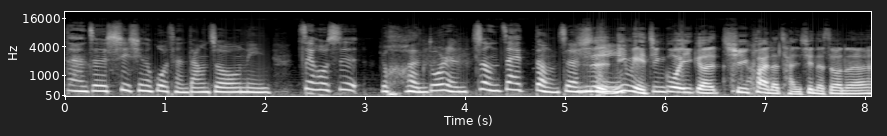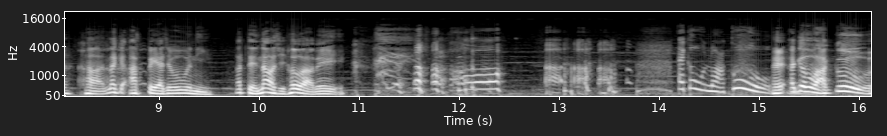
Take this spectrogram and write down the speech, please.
但这个细心的过程当中，你最后是有很多人正在等着你。是你每经过一个区块的产线的时候呢，哈、那个阿贝啊就会问你，啊，等到几后啊贝，哦，爱跟我偌久，哎，那个瓦固，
